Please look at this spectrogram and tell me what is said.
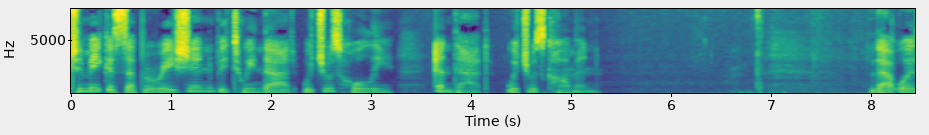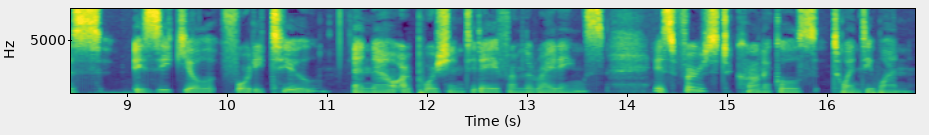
to make a separation between that which was holy and that which was common. That was Ezekiel 42. And now our portion today from the writings is First Chronicles 21.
